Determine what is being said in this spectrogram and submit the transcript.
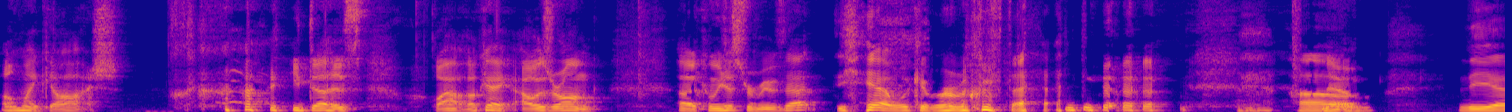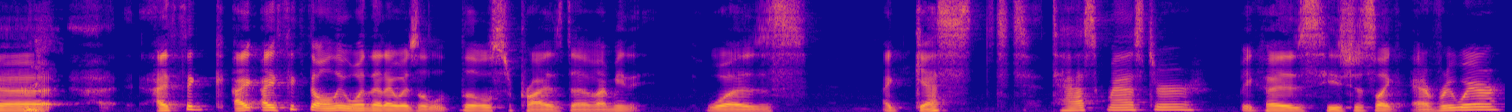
Oh my gosh. he does. Wow. Okay. I was wrong. Uh, can we just remove that? Yeah, we can remove that. um, no. The uh, I think I, I think the only one that I was a little surprised of, I mean, was I guess Taskmaster because he's just like everywhere.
